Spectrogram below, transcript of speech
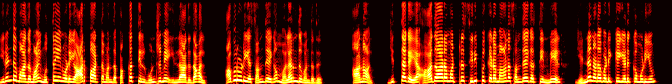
இரண்டு மாதமாய் முத்தையனுடைய ஆர்ப்பாட்டம் அந்த பக்கத்தில் ஒன்றுமே இல்லாததால் அவருடைய சந்தேகம் வளர்ந்து வந்தது. ஆனால் இத்தகைய ஆதாரமற்ற சிரிப்புக்கிடமான சந்தேகத்தின் மேல் என்ன நடவடிக்கை எடுக்க முடியும்?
